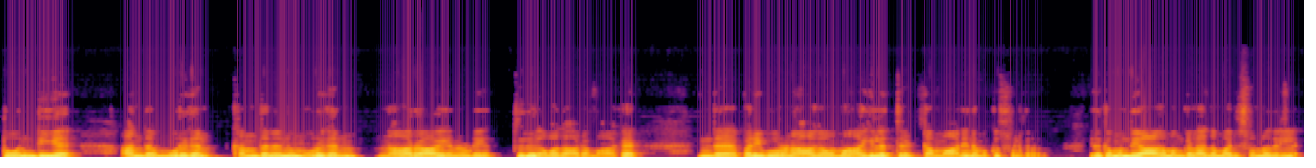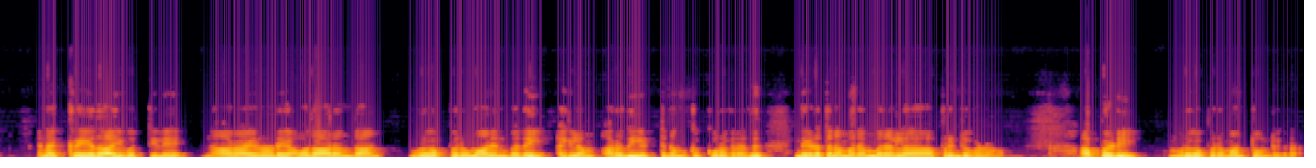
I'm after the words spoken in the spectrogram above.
தோன்றிய அந்த முருகன் கந்தனனும் முருகன் நாராயணனுடைய திரு அவதாரமாக இந்த பரிபூரண ஆகமமாக அகிலத்திரட்டம்மானே நமக்கு சொல்கிறது. இதுக்கு முந்தைய ஆகமங்கள் அந்த மாதிரி சொன்னதில்லை. ஏன்னா கிரேதா யுகத்திலே நாராயணனுடைய அவதாரம்தான் முருகப்பெருமான் என்பதை அகிலம் அறுதியிட்டு நமக்கு கூறுகிறது. இந்த இடத்தை நம்ம ரொம்ப நல்லா புரிந்து கொள்ளணும். அப்படி முருகப்பெருமான் தோன்றுகிறார்.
